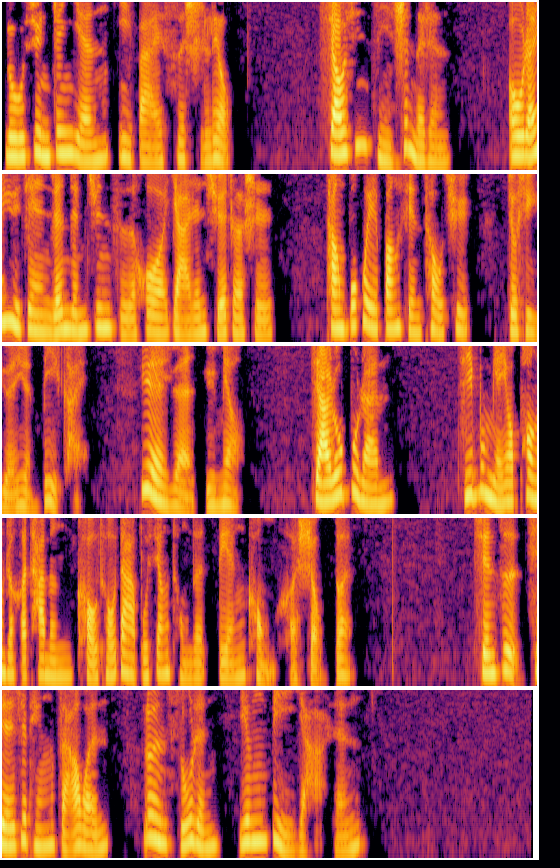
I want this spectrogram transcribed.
鲁迅箴言一百四十六：小心谨慎的人，偶然遇见仁人君子或雅人学者时，倘不会帮闲凑趣，就须远远避开，越远愈妙。假如不然，即不免要碰着和他们口头大不相同的脸孔和手段。选自《且介亭杂文》，论俗人。应避雅人。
